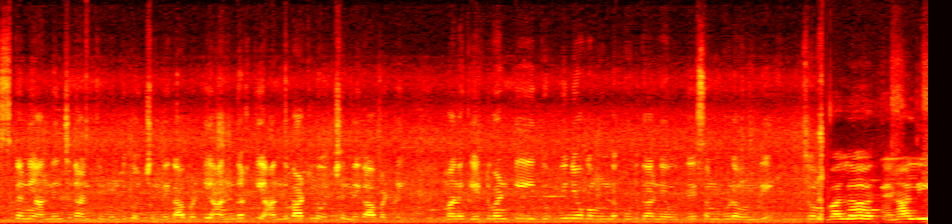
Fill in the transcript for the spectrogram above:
ఇసుకని అందించడానికి ముందుకొచ్చింది కాబట్టి అందరికీ అందుబాటులో వచ్చింది కాబట్టి మనకి ఎటువంటి దుర్వినియోగం ఉండకూడదు అనే ఉద్దేశం కూడా ఉంది. సో ఇవాళ తెనాలి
